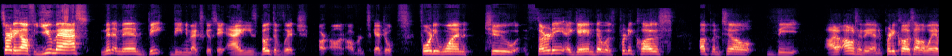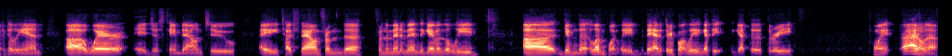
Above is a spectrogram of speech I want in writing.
starting off, UMass Minutemen beat the New Mexico State Aggies, both of which are on Auburn's schedule. 41 to 30, a game that was pretty close up until the I, don't say the end, pretty close all the way up until the end, uh, where it just came down to a touchdown from the from the Minutemen that gave them the lead, uh, gave them the 11 point lead. They had a three point lead and got the got the three point. I don't know.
